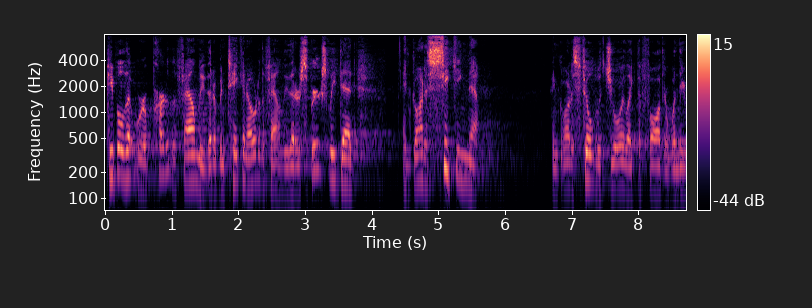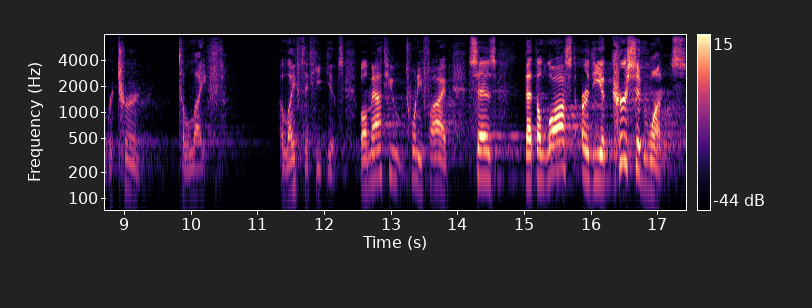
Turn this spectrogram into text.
People that were a part of the family, that have been taken out of the family, that are spiritually dead, and God is seeking them. And God is filled with joy like the Father when they return to life, a life that He gives. Well, Matthew 25 says that the lost are the accursed ones.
